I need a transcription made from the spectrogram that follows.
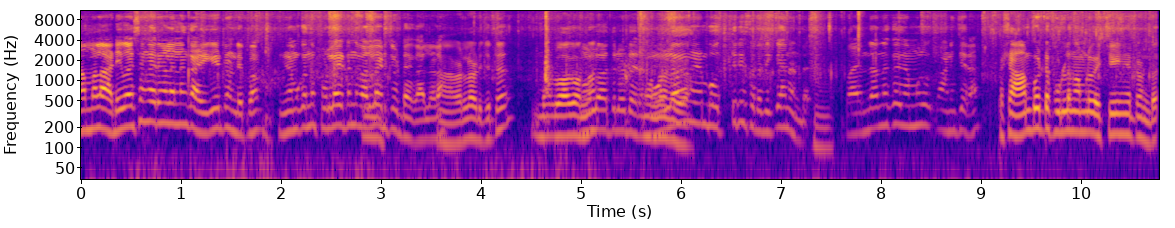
അപ്പോൾ നമ്മൾ അടിവശം കാര്യങ്ങളെല്ലാം കഴുകിയിട്ടുണ്ട്. ഇപ്പം നമുക്കൊന്ന് ഫുൾ ആയിട്ട് വെള്ളം അടിച്ചു വിട്ടേക്കാം അല്ലടാ. വെള്ളം അടിച്ചിട്ട് മുകൾ ഭാഗം ഒന്ന് ഭാഗത്തിലോട്ട് വരാം മുകൾ ഭാഗം കഴിയുമ്പോൾ ഒത്തിരി ശ്രദ്ധിക്കാനുണ്ട്. അപ്പോൾ എന്താന്നൊക്കെ നമ്മൾ കാണിച്ചു തരാം അപ്പോൾ ഷാമ്പു ഇട്ട് ഫുള്ള് നമ്മൾ വെച്ച് കഴിഞ്ഞിട്ടുണ്ട്.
